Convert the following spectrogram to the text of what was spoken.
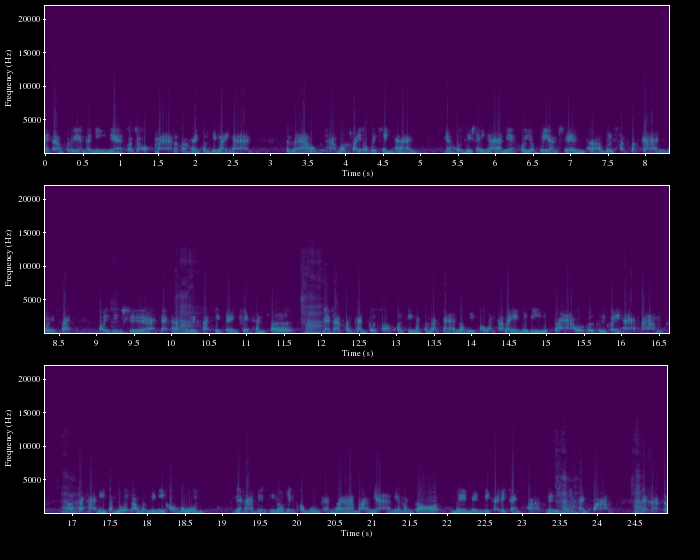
นะครับเหรียญอันนี้เนี่ยก็จะออกมาแล้วก็ให้คนที่รายงาน เสร็จแล้วถามว่าใครเอาไปใช้งานเนี่ยคนที่ใช้งานเนี่ยเขายกตัวอย่างเช่นบริษัทประกันบริษัทปล่อยสินเชื่อนะครับ บริษัทที่เป็น headhunter นะครับต้องการตรวจสอบคนที่มาสมัครงานว่ามีประวัติอะไรไม่ดีหรือเปล่า ก็คือไปหาตามสถานีตำรวจแล้วมันไม่มีข้อมูล นะครับอย่างที่เราเห็นข้อมูลกันว่าบางอย่างเนี่ยมันก็ไม่ไม่มีใครไปแจ้งความไม่มีใครไปแจ้งความนะครับแต่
